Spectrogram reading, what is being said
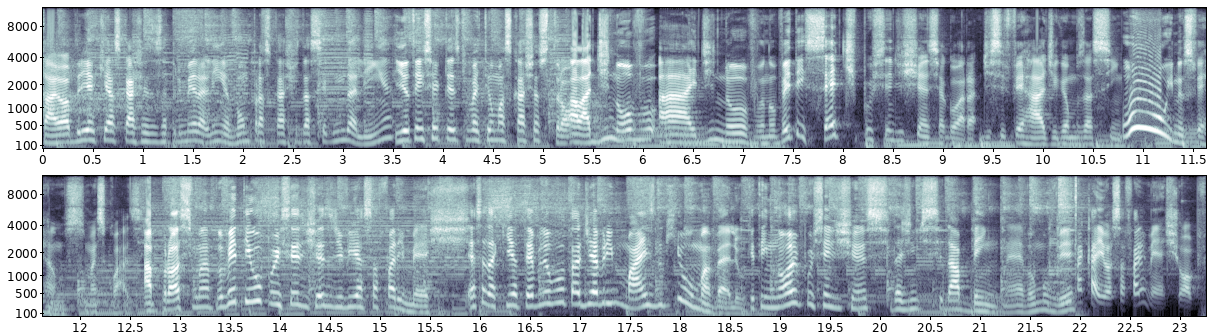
Tá, eu abri aqui as caixas dessa primeira linha, vamos pras caixas da segunda linha. E eu tenho certeza que vai ter umas caixas troll. Ah lá, de novo. Ai, de novo. 97% de chance agora de se ferrar, digamos assim. Uh, e nos ferramos, mas quase. A próxima, 91% de chance de vir a Safari Mesh. Essa daqui até me deu vontade de abrir mais do que uma, velho. Porque tem 9% de chance da gente se dar bem, né? Vamos ver. Ah, caiu a Safari Mesh, óbvio.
